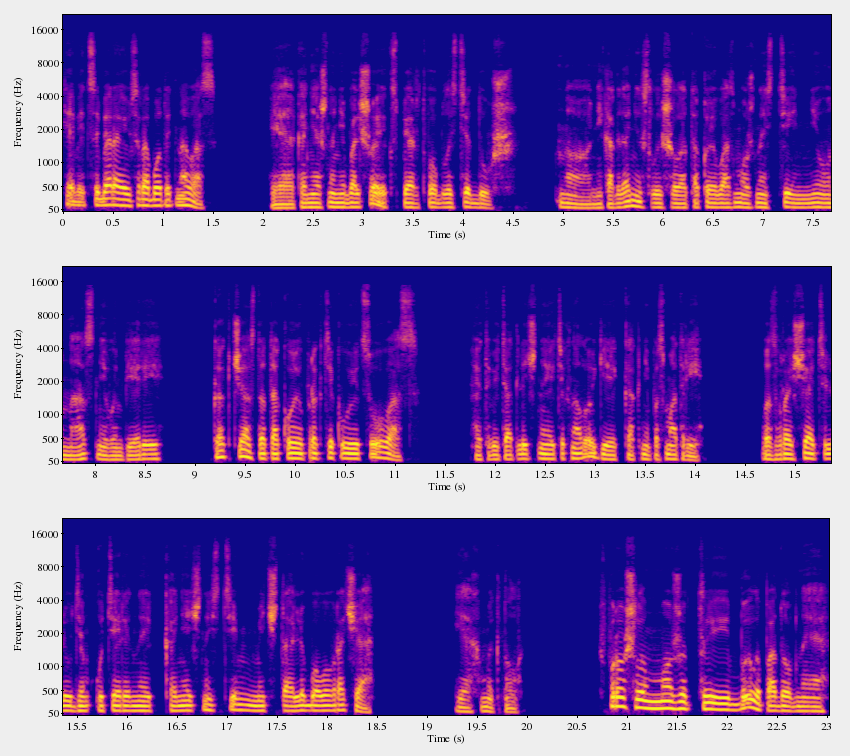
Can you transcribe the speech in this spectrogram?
Я ведь собираюсь работать на вас. Я, конечно, небольшой эксперт в области душ, но никогда не слышал о такой возможности ни у нас, ни в Империи. Как часто такое практикуется у вас? Это ведь отличная технология, как ни посмотри. Возвращать людям утерянные конечности — мечта любого врача. Я хмыкнул. В прошлом, может, и было подобное,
